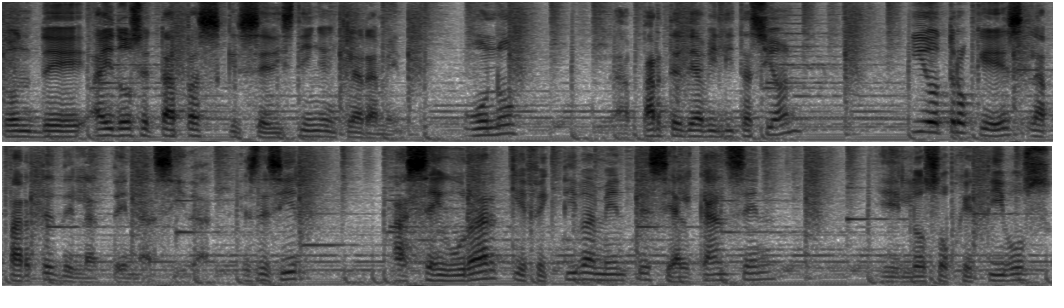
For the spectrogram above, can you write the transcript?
donde hay dos etapas que se distinguen claramente. Uno, la parte de habilitación y otro que es la parte de la tenacidad, es decir, asegurar que efectivamente se alcancen eh, los objetivos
